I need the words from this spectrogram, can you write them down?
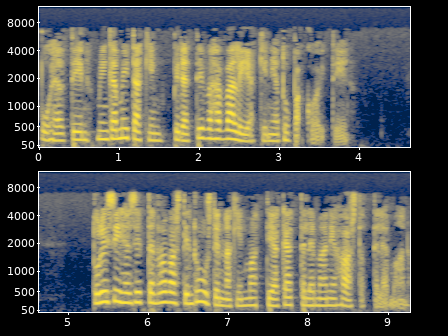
Puheltiin, minkä mitäkin, pidettiin vähän väliäkin ja tupakoitiin. Tuli siihen sitten rovastin ruustinnakin Mattia kättelemään ja haastattelemaan.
